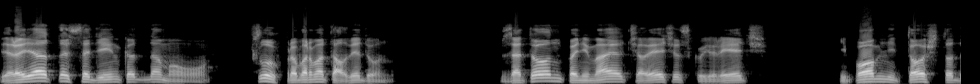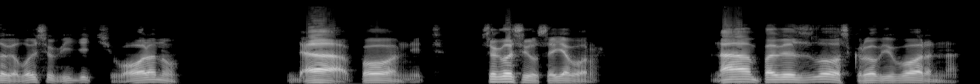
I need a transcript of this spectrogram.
Вероятность один к одному, — вслух пробормотал ведун. Зато он понимает человеческую речь и помнит то, что довелось увидеть ворону. — Да, помнит, — согласился Явор. — Нам повезло с кровью ворона.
